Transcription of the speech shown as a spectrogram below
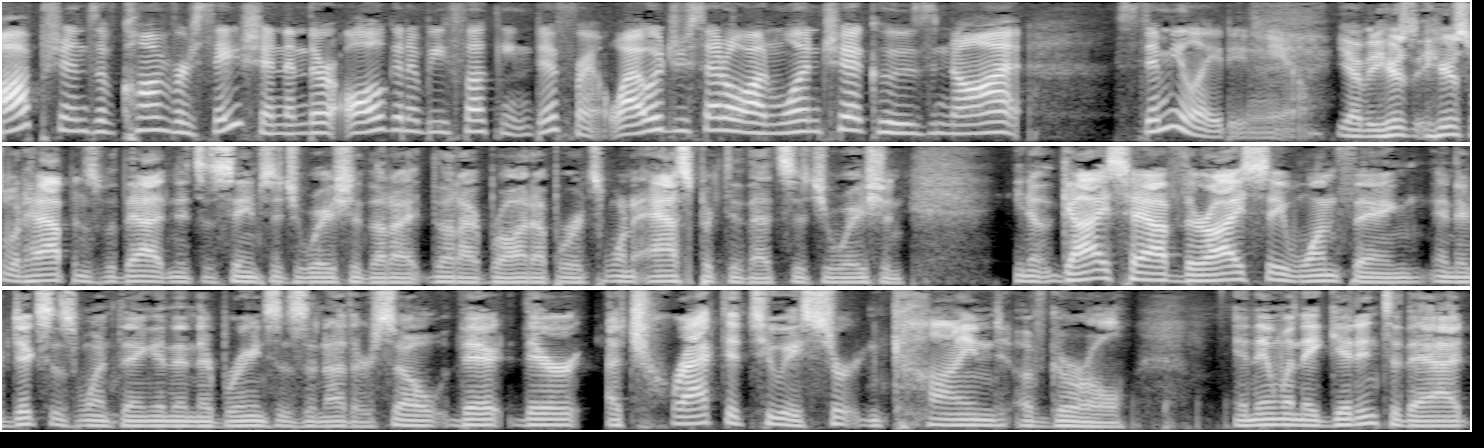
options of conversation and they're all going to be fucking different. Why would you settle on one chick who's not stimulating you? Yeah, but here's here's what happens with that, and it's the same situation that I that I brought up, where it's one aspect of that situation. You know, guys have their eyes say one thing, and their dicks is one thing, and then their brains is another. So they're they're attracted to a certain kind of girl, and then when they get into that,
